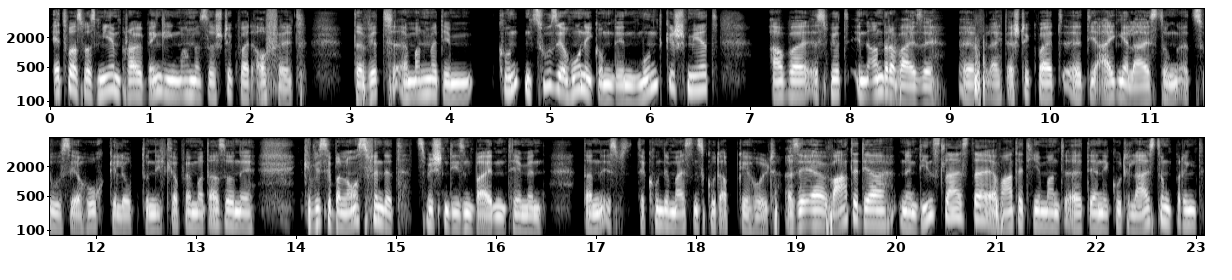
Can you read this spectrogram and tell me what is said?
etwas, was mir im Private Banking manchmal so ein Stück weit auffällt. Da wird äh, manchmal dem Kunden zu sehr Honig um den Mund geschmiert, aber es wird in anderer Weise äh, vielleicht ein Stück weit äh, die eigene Leistung äh, zu sehr hoch gelobt. Und ich glaube, wenn man da so eine gewisse Balance findet zwischen diesen beiden Themen, dann ist der Kunde meistens gut abgeholt. Also er erwartet ja einen Dienstleister, er erwartet jemand, äh, der eine gute Leistung bringt,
